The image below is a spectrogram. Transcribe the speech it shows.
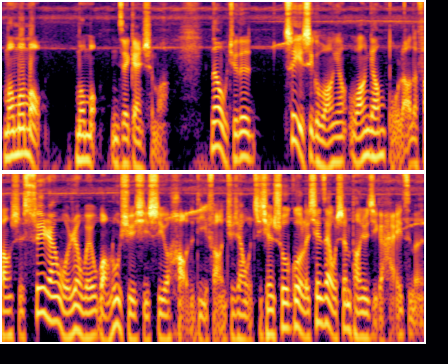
某某某某某，你在干什么？”那我觉得这也是一个亡羊亡羊补牢的方式。虽然我认为网络学习是有好的地方，就像我之前说过了，现在我身旁有几个孩子们，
